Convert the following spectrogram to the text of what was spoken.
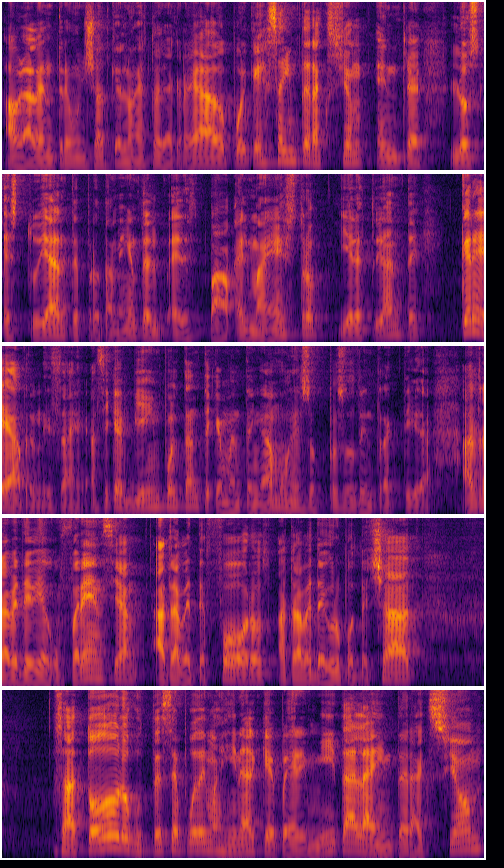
hablar entre un chat que el maestro haya creado, porque esa interacción entre los estudiantes, pero también entre el, el maestro y el estudiante, crea aprendizaje. Así que es bien importante que mantengamos esos procesos de interactividad a través de videoconferencia, a través de foros, a través de grupos de chat. O sea, todo lo que usted se pueda imaginar que permita la interacción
